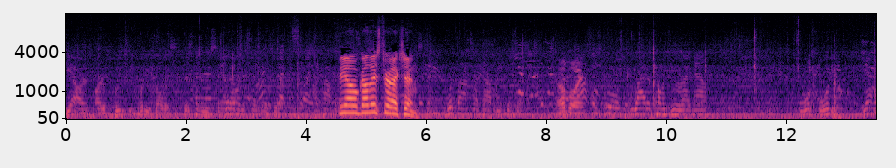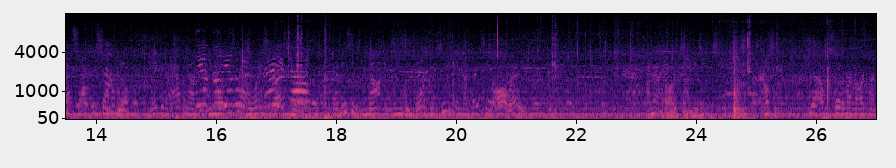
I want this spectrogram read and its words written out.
Yeah, our, our booty, what do you call this? This thing we stand Whatever on. this thing is, yeah. Theo, go this direction. Wood box on top of the officials. Oh boy. Rider coming through right now. 440. Yeah, that's Zachary Somerville Make it happen out there. You know, these guys are winning some bets there. and this is not an easy course. We've seen it in their faces already. I'm having a hard time just pronouncing it. Yeah, I'm sort of having a hard time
